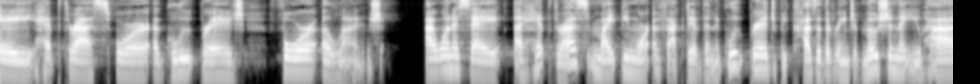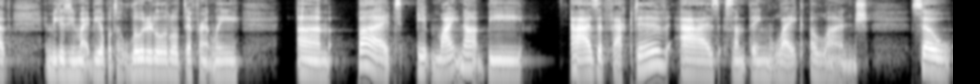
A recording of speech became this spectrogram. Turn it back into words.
a hip thrust or a glute bridge for a lunge? I want to say a hip thrust might be more effective than a glute bridge because of the range of motion that you have and because you might be able to load it a little differently. Um, but it might not be as effective as something like a lunge. So,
